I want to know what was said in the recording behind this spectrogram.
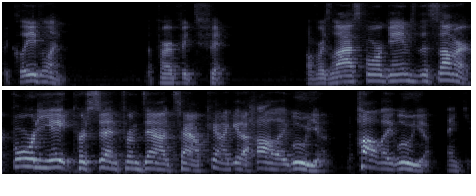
But Cleveland, the perfect fit. Over his last four games of the summer, 48% from downtown. Can I get a hallelujah? Hallelujah. Thank you.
